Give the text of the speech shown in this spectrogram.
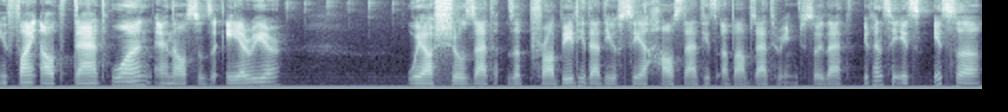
you find out that one and also the area will show that the probability that you see a house that is above that range. So that you can see it's it's a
